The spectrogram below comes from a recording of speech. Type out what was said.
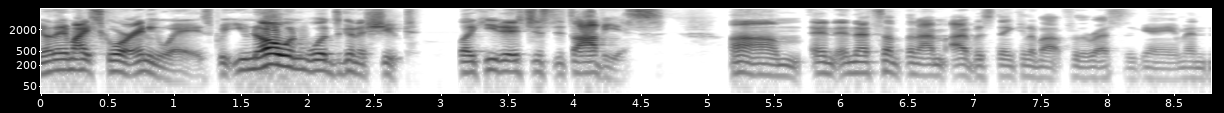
You know, they might score anyways, but you know when Wood's going to shoot. Like he, it's just it's obvious. Um, and and that's something I'm I was thinking about for the rest of the game. And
